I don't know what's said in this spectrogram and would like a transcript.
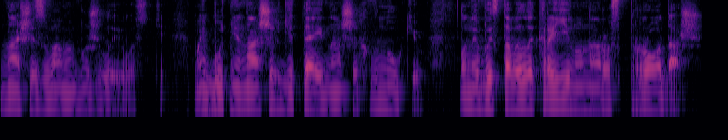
наші з вами можливості, майбутнє наших дітей, наших внуків. Вони виставили країну на розпродаж.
